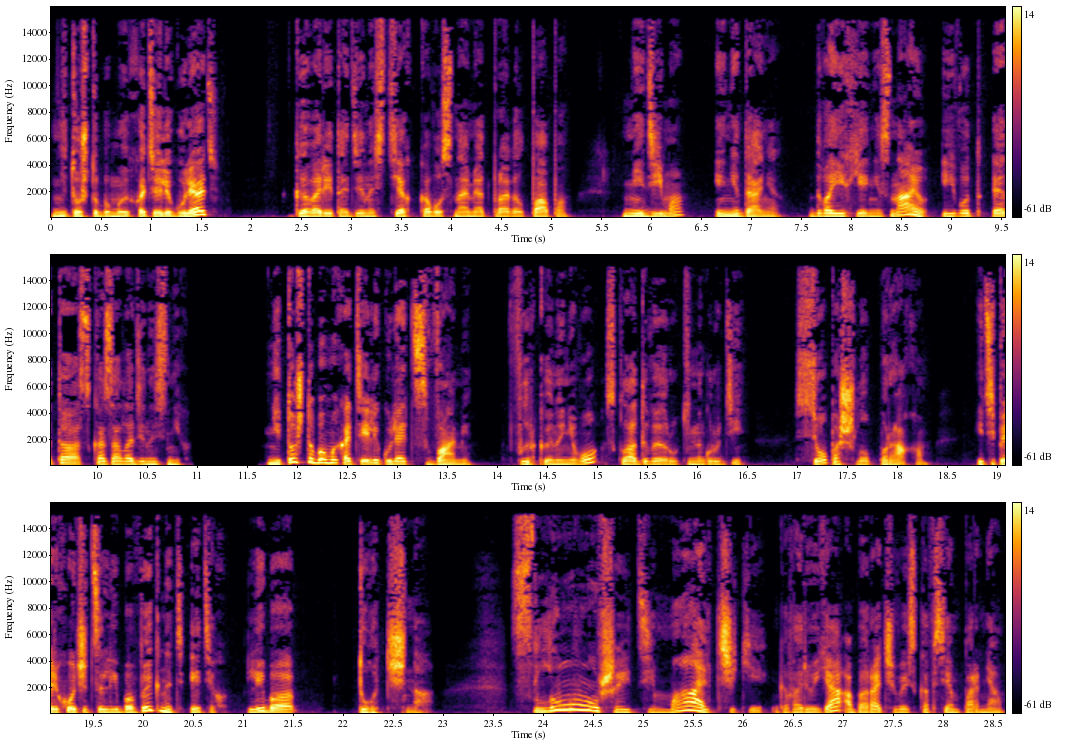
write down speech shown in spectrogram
Не то чтобы мы хотели гулять, говорит один из тех, кого с нами отправил папа. Не Дима и не Даня. Двоих я не знаю, и вот это сказал один из них. Не то чтобы мы хотели гулять с вами, фыркаю на него, складывая руки на груди все пошло прахом. И теперь хочется либо выгнать этих, либо... Точно! «Слушайте, мальчики!» — говорю я, оборачиваясь ко всем парням.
